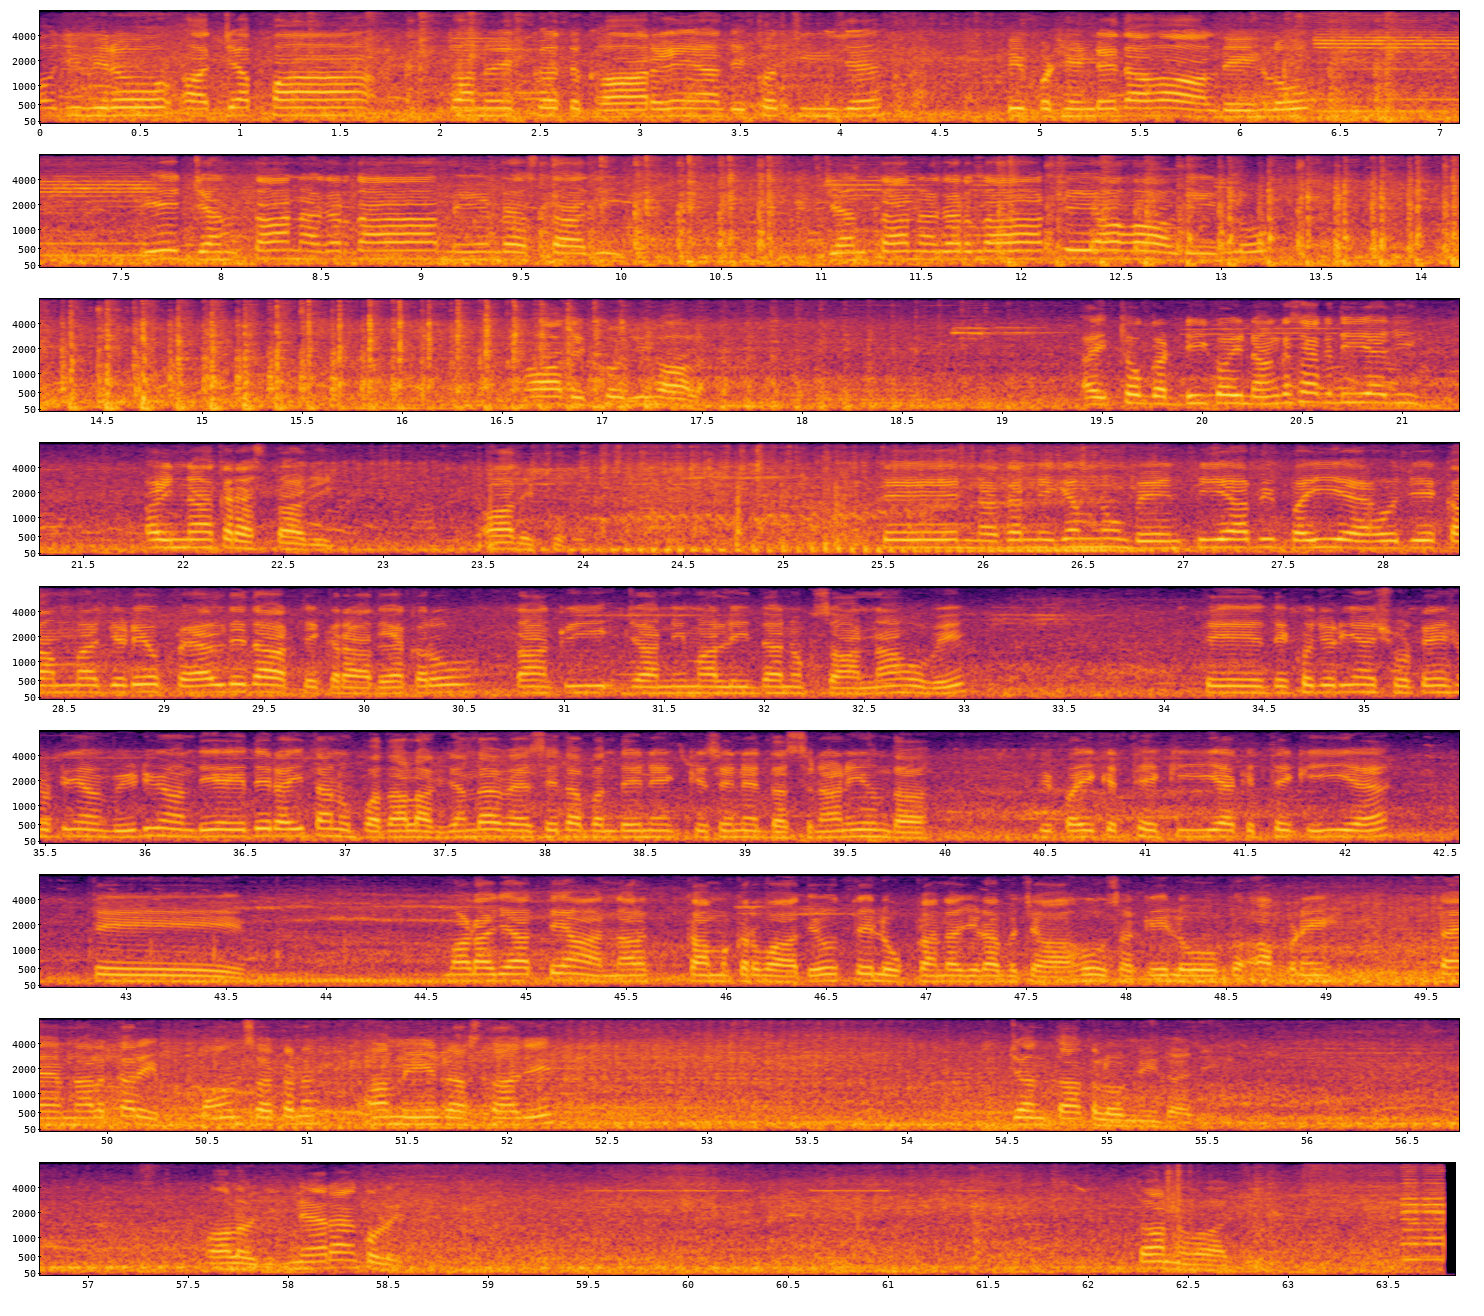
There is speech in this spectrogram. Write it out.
ਆਓ ਜੀ ਵੀਰੋ, ਅੱਜ ਆਪਾਂ ਤੁਹਾਨੂੰ ਇੱਕ ਦਿਖਾ ਰਹੇ ਹਾਂ, ਦੇਖੋ ਚੀਜ਼, ਵੀ ਬਠਿੰਡੇ ਦਾ ਹਾਲ ਦੇਖ ਲਓ। ਇਹ ਜਨਤਾ ਨਗਰ ਦਾ ਮੇਨ ਰਸਤਾ ਜੀ। ਜਨਤਾ ਨਗਰ ਦਾ ਤੇ ਆਹ ਹਾਲ ਦੇਖ ਲਓ। ਆਹ ਦੇਖੋ ਜੀ ਹਾਲ। ਇੱਥੋਂ ਗੱਡੀ ਕੋਈ ਲੰਘ ਸਕਦੀ ਹੈ ਜੀ? ਇੰਨਾ ਕੁ ਰਸਤਾ ਜੀ। ਆਹ ਦੇਖੋ। ਤੇ ਨਗਰ ਨਿਗਮ ਨੂੰ ਬੇਨਤੀ ਆ ਵੀ ਬਈ ਇਹੋ ਜਿਹੇ ਕੰਮ ਆ ਜਿਹੜੇ ਉਹ ਪਹਿਲ ਦੇ ਆਧਾਰ ਤੇ ਕਰਾ ਦਿਆ ਕਰੋ ਤਾਂ ਕਿ ਜਾਨੀ ਮਾਲੀ ਦਾ ਨੁਕਸਾਨ ਨਾ ਹੋਵੇ। ਤੇ ਦੇਖੋ ਜਿਹੜੀਆਂ ਛੋਟੀਆਂ ਛੋਟੀਆਂ ਵੀਡੀਓ ਆਉਂਦੀਆਂ, ਇਹਦੇ ਰਾਹੀਂ ਤੁਹਾਨੂੰ ਪਤਾ ਲੱਗ ਜਾਂਦਾ। ਵੈਸੇ ਤਾਂ ਬੰਦੇ ਨੇ ਕਿਸੇ ਨੇ ਦੱਸਣਾ ਨਹੀਂ ਹੁੰਦਾ ਵੀ ਭਾਈ ਕਿੱਥੇ ਕੀ ਹੈ ਕਿੱਥੇ ਕੀ ਹੈ ਤੇ ਮਾੜਾ ਜਿਹਾ ਧਿਆਨ ਨਾਲ ਕੰਮ ਕਰਵਾ ਦਿਓ ਤੇ ਲੋਕਾਂ ਦਾ ਜਿਹੜਾ ਬਚਾਅ ਹੋ ਸਕੇ, ਲੋਕ ਆਪਣੇ ਟਾਈਮ ਨਾਲ ਘਰੇ ਪਹੁੰਚ ਸਕਣ। ਆ ਮੇਨ ਰਸਤਾ ਜੇ। ਜਨਤਾ ਕਲੋਨੀ ਦਾ ਜੀ। ਆ ਲਓ ਜੀ ਨਹਿਰਾਂ ਕੋਲੇ। ਧੰਨਵਾਦ ਜੀ।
